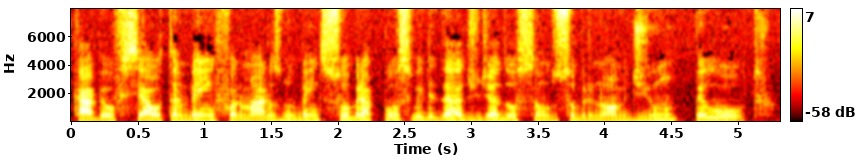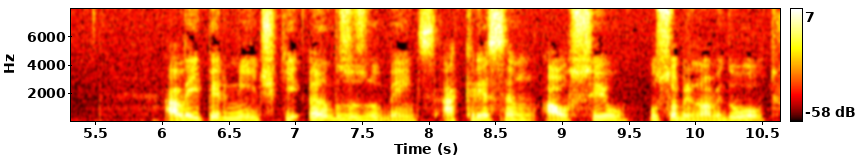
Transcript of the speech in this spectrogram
Cabe ao oficial também informar os nubentes sobre a possibilidade de adoção do sobrenome de um pelo outro. A lei permite que ambos os nubentes acresçam ao seu o sobrenome do outro,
